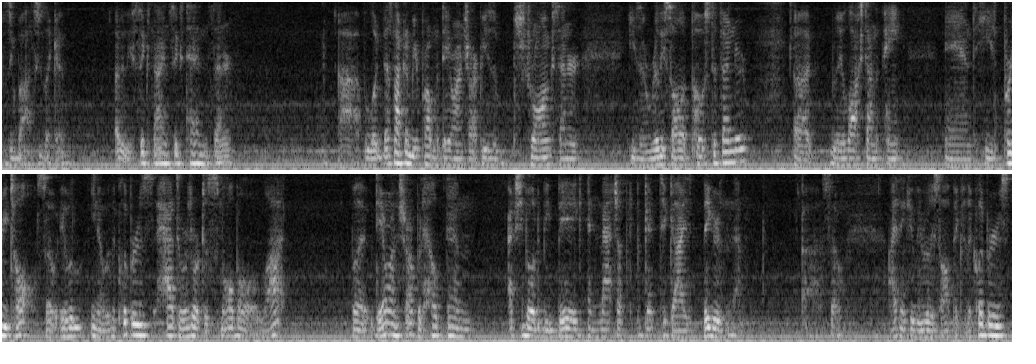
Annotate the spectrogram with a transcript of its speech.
Zubac, who's like a I believe six nine, six ten center. Uh, but look, that's not going to be a problem with Day'Ron Sharpe. He's a strong center. He's a really solid post defender. Uh, really locks down the paint, and he's pretty tall. So it would, you know, the Clippers had to resort to small ball a lot, but Day'Ron Sharpe would help them actually be able to be big and match up to get to guys bigger than them. Uh, so I think he'll be a really solid pick for the Clippers.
